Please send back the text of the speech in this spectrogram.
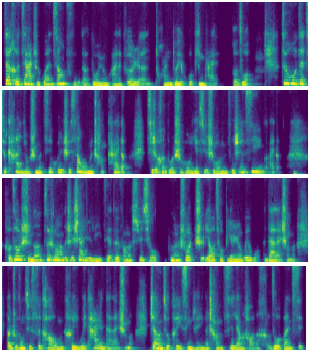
在和价值观相符的多元化的个人、团队或品牌。合作。最后再去看有什么机会是向我们敞开的。其实很多时候，也许是我们自身吸引来的。合作时呢，最重要的是善于理解对方的需求，不能说只要求别人为我们带来什么，要主动去思考我们可以为他人带来什么，这样就可以形成一个长期良好的合作关系。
